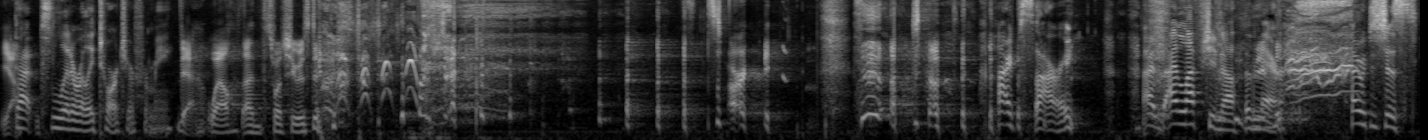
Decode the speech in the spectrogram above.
Yeah. That's literally torture for me. Yeah, well, that's what she was doing. Sorry. I'm sorry. I, I left you nothing there. I was just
